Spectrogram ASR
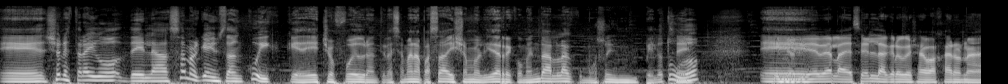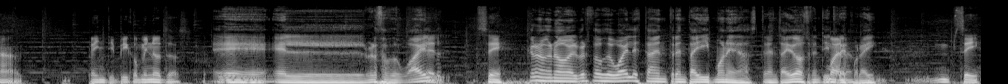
Eh, yo les traigo de la Summer Games Done Quick, que de hecho fue durante la semana pasada y yo me olvidé de recomendarla, como soy un pelotudo. Y me olvidé de Eh, ver la de Zelda, creo que ya bajaron a veintipico minutos. eh, el Breath of the Wild. Sí, Creo que no, el Breath of the Wild está en 30 y monedas, 32, 33 Bueno, por ahí. Mm, Sí,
